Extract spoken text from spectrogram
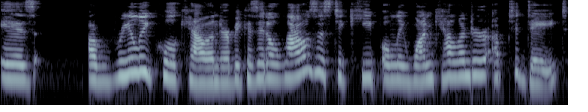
is a really cool calendar because it allows us to keep only one calendar up to date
